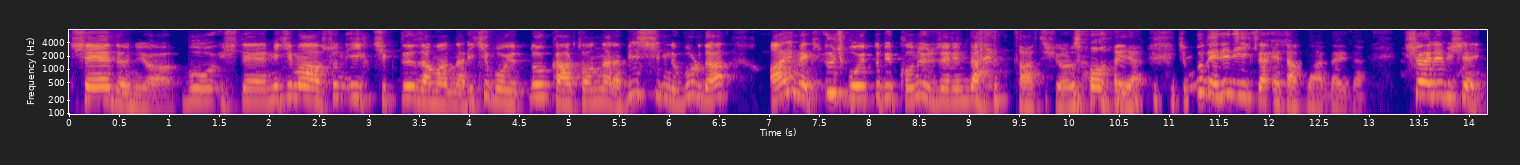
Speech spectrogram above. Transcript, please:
şeye dönüyor. Bu işte Mickey Mouse'un ilk çıktığı zamanlar iki boyutlu kartonlara. Biz şimdi burada IMAX 3 boyutlu bir konu üzerinden tartışıyoruz olayı. Şimdi bu dediğin ilk etaplardaydı. Şöyle bir şey.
